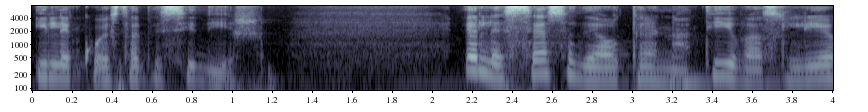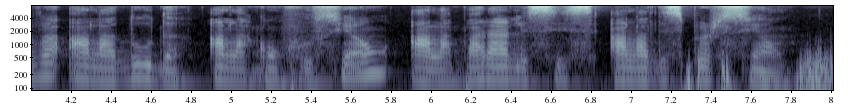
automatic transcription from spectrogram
y le cuesta decidir. El exceso de alternativas lleva a la duda, a la confusión, a la parálisis, a la dispersión.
